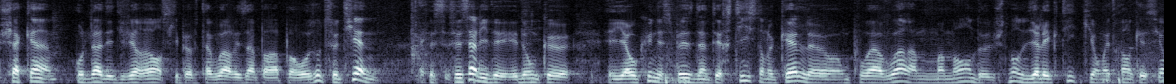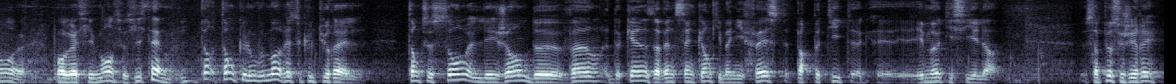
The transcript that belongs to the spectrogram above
chacun, au-delà des différences qu'ils peuvent avoir les uns par rapport aux autres, se tiennent. C'est ça l'idée. Et donc, euh, il n'y a aucune espèce d'interstice dans lequel euh, on pourrait avoir un moment de, justement, de dialectique qui remettrait en question progressivement ce système. Tant, que le mouvement reste culturel, tant que ce sont les gens de, 20, de 15 à 25 ans qui manifestent par petites émeutes ici et là, ça peut se gérer.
